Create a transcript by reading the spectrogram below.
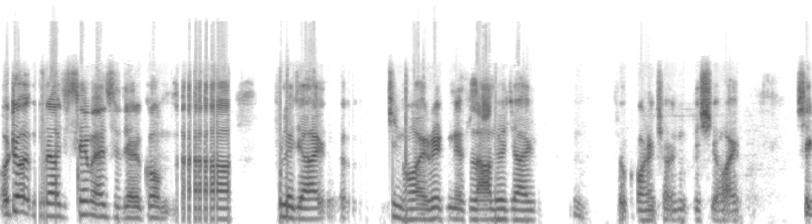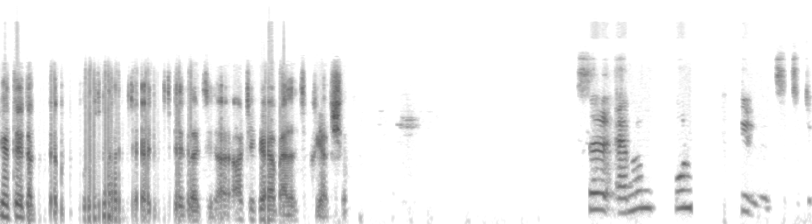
ওটা সেম অ্যাজ যেরকম ফুলে যায় চিং হয় রেডনেস লাল হয়ে যায় চোখ অনেক সময় বেশি হয় সেক্ষেত্রে এটা বোঝা যায় যে আর্টিকেরিয়া অ্যালার্জিক রিয়াকশন স্যার, এমন কোন রয়েছে যেটি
